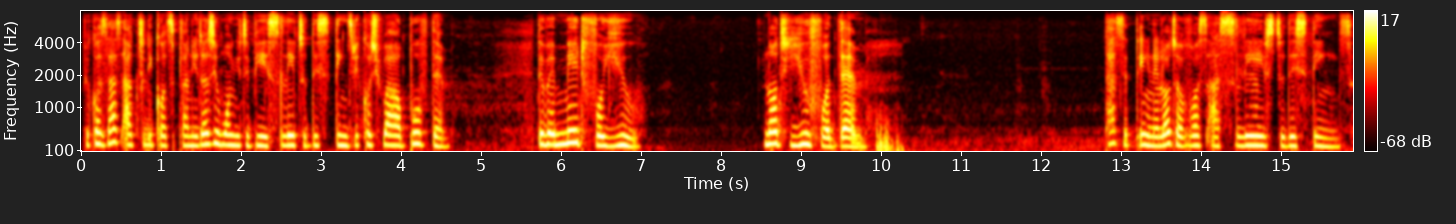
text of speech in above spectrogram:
because that's actually God's plan. He doesn't want you to be a slave to these things because you are above them. They were made for you, not you for them. That's the thing. A lot of us are slaves to these things.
